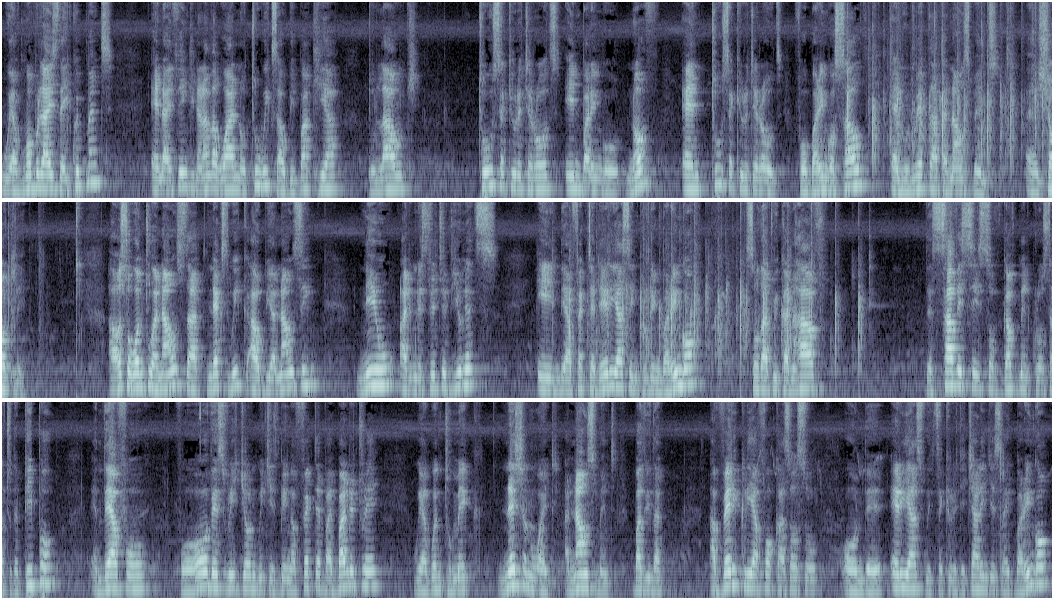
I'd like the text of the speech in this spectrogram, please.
We have mobilized the equipment, and I think in another one or two weeks I'll be back here to launch two security roads in Baringo North and two security roads for Baringo South, and we'll make that announcement uh, shortly. I also want to announce that next week I'll be announcing new administrative units in the affected areas, including Baringo, so that we can have the services of government closer to the people, and therefore, for all this region which is being affected by banditry, we are going to make nationwide announcement, but with a, a very clear focus also on the areas with security challenges like Baringo,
